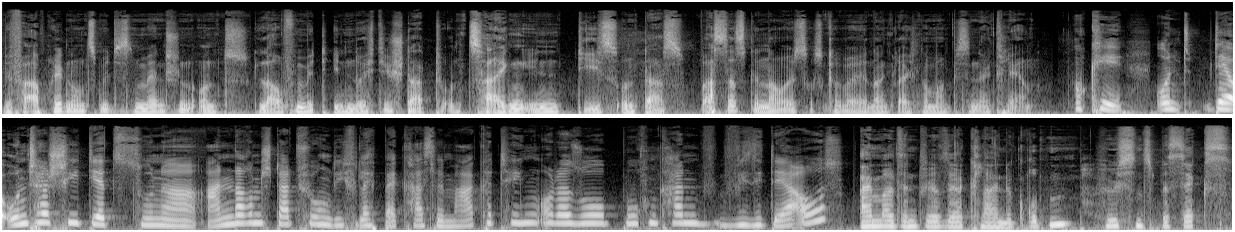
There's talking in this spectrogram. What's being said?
Wir verabreden uns mit diesen Menschen und laufen mit ihnen durch die Stadt und zeigen ihnen dies und das. Was das genau ist, das können wir ja dann gleich nochmal ein bisschen erklären. Okay, und der Unterschied jetzt zu einer anderen Stadtführung, die ich vielleicht bei Kassel Marketing oder so buchen kann, wie sieht der aus? Einmal sind wir sehr kleine Gruppen, höchstens bis sechs.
